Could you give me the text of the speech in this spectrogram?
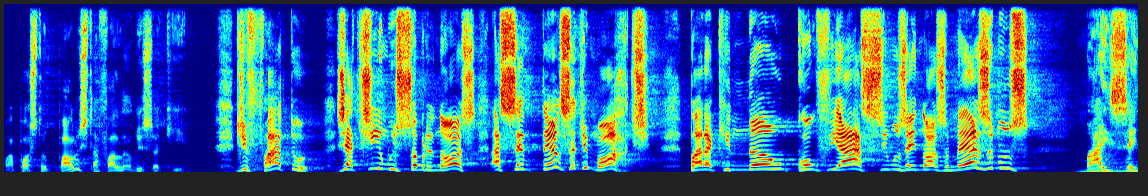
o apóstolo Paulo está falando isso aqui. De fato, já tínhamos sobre nós a sentença de morte, para que não confiássemos em nós mesmos, mas em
